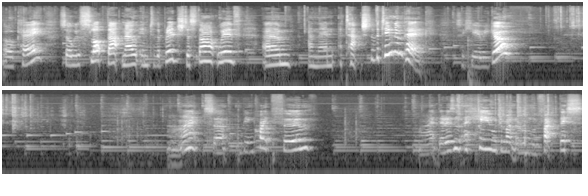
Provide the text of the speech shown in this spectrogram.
Okay, so we'll slot that now into the bridge to start with um, and then attach to the tuning peg. So here we go. Alright, so I'm being quite firm Right, there isn't a huge amount of room. In fact, this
